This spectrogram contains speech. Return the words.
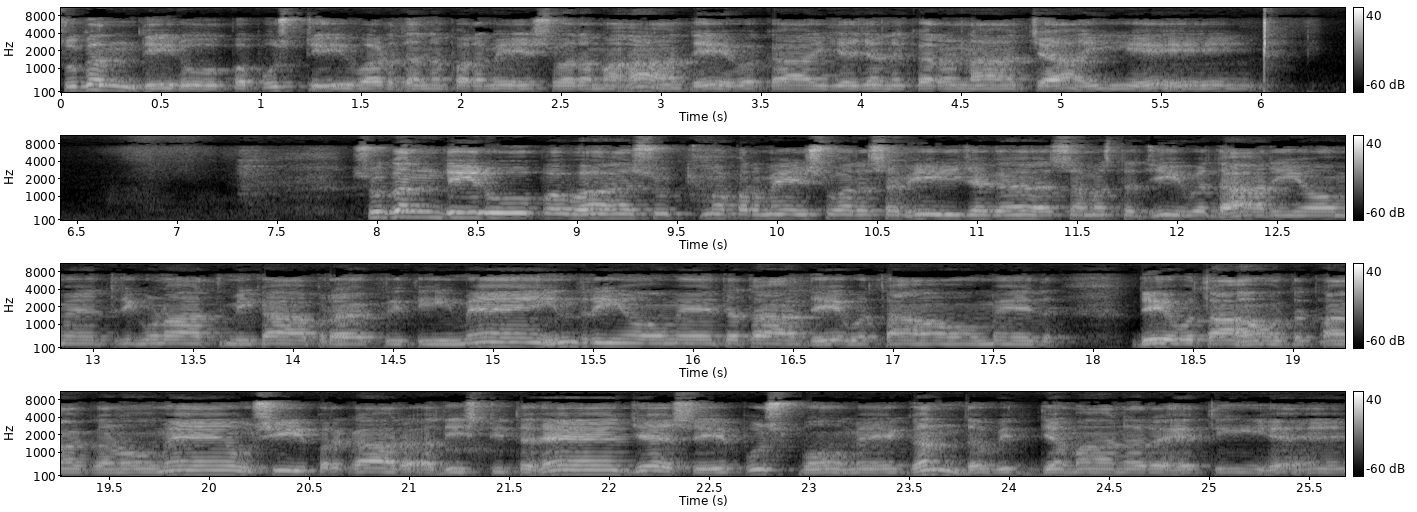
सुगंधि रूप, पुष्टि, वर्धन, परमेश्वर, महादेव का यजन करना चाहिए। सुगंधि रूप वह सूक्ष्म परमेश्वर सभी जगह समस्त जीवधारियों में, त्रिगुणात्मिका प्रकृति में, इंद्रियों में तथा देवताओं में, देवताओं तथा गणों में उसी प्रकार अधिष्ठित है, जैसे पुष्पों में गंध विद्यमान रहती है।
